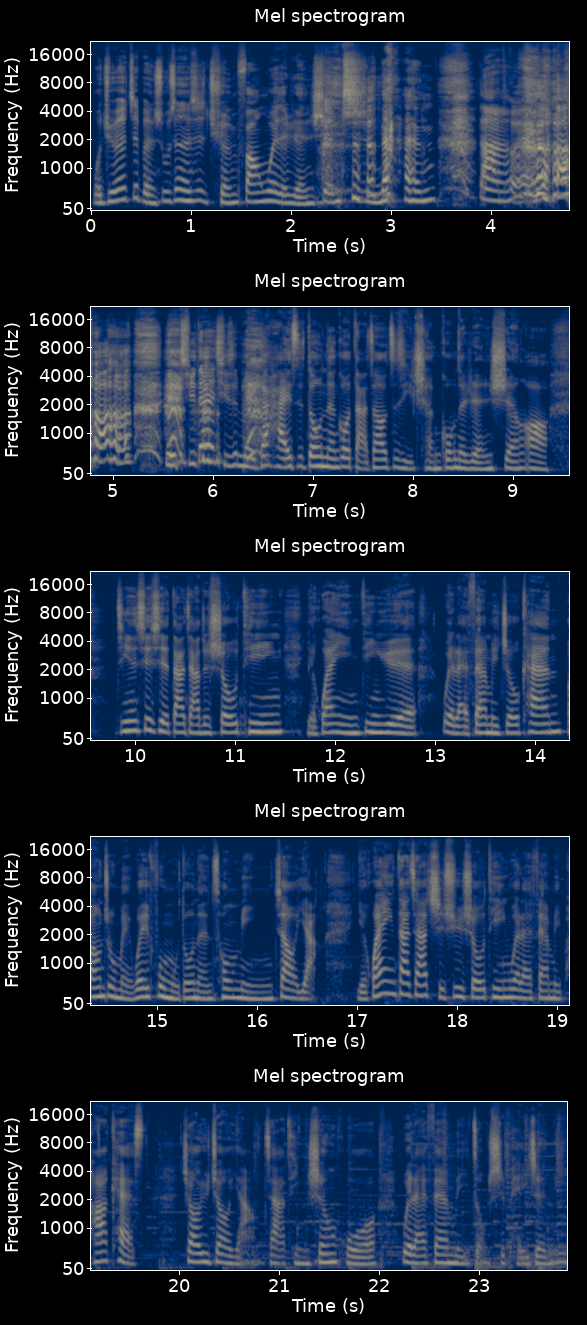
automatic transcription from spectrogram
我觉得这本书真的是全方位的人生指南，大腿 也期待其实每个孩子都能够打造自己成功的人生哦。今天谢谢大家的收听，也欢迎订阅未来 Family 周刊，帮助每位父母都能聪明教养。也欢迎大家持续收听未来 Family Podcast，教育教养家庭生活，未来 Family 总是陪着你。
